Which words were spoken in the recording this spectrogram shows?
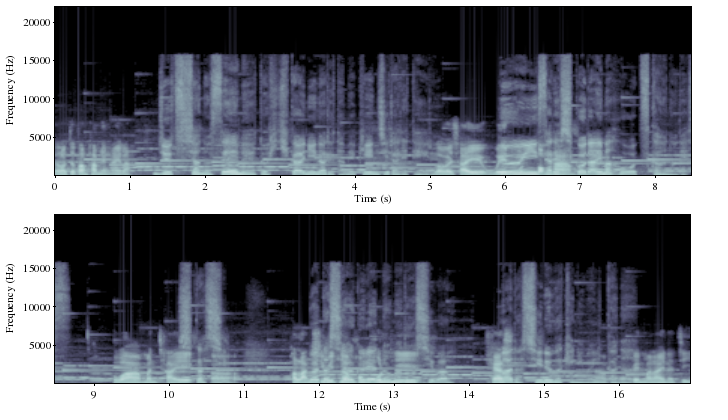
แล้วเราจะต้องทำยังไงล่ะ เราไปใช้เวทมนต์ป้องห้ามเพราะว่ามันใช้ พลังชีวิต 私 นะ は ของ グレン คน の魔 ที่ 導士は แคส まだ死ぬわけには นะค い รับ かない เป็นมานายนาจี้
